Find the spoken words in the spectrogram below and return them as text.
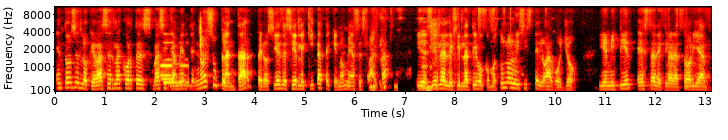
Entonces lo que va a hacer la Corte es básicamente, no es suplantar, pero sí es decirle, quítate que no me haces falta, y decirle al legislativo, como tú no lo hiciste, lo hago yo, y emitir esta declaratoria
